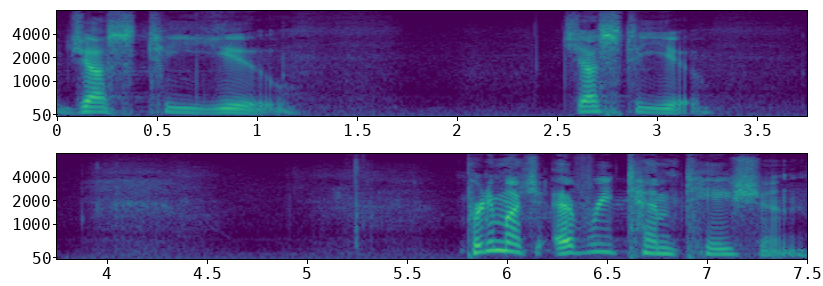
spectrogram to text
just to you. Just to you. Pretty much every temptation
